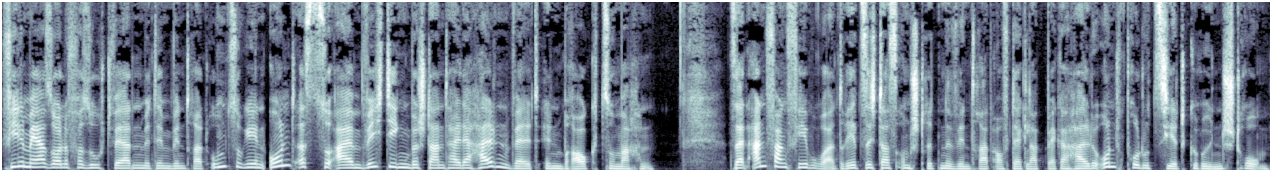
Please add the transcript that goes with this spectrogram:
Vielmehr solle versucht werden, mit dem Windrad umzugehen und es zu einem wichtigen Bestandteil der Haldenwelt in Brauk zu machen. Seit Anfang Februar dreht sich das umstrittene Windrad auf der Gladbecker Halde und produziert grünen Strom.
